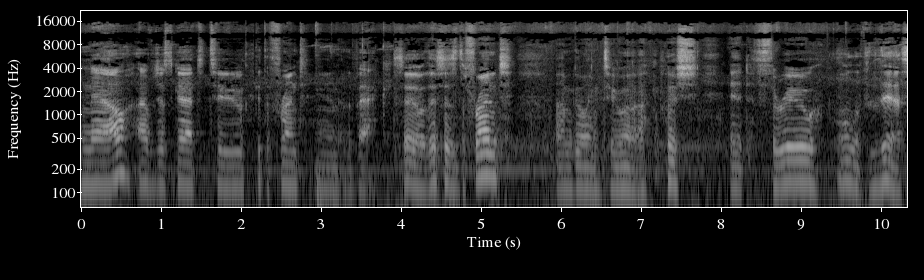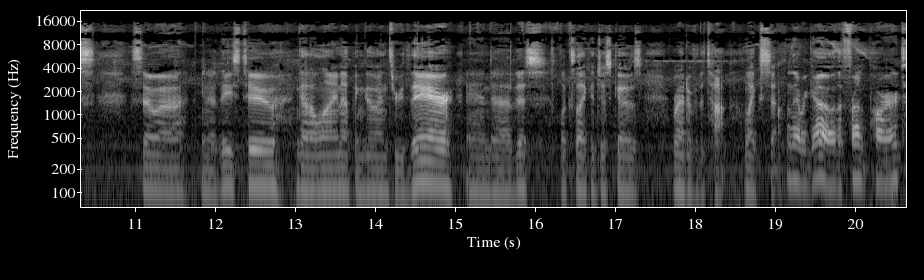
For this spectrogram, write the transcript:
Now I've just got to get the front and the back. So this is the front. I'm going to uh, push it through all of this. So, uh, you know, these two got to line up and go in through there. And uh, this looks like it just goes right over the top, like so. And there we go. The front part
